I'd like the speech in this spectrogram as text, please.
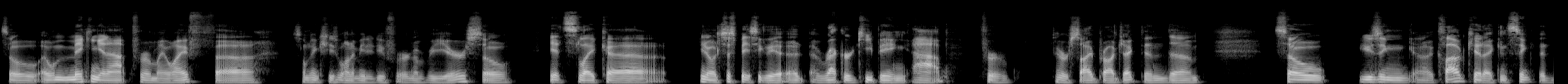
So I'm making an app for my wife. Uh, something she's wanted me to do for a number of years. So it's like, uh, you know, it's just basically a, a record keeping app for her side project. And um, so using uh, CloudKit, I can sync the,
